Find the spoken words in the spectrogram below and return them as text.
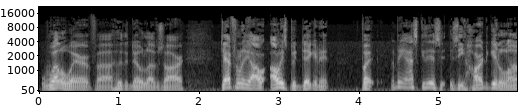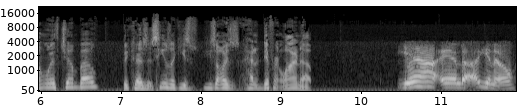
well aware of uh, who the No Loves are. Definitely, I've always been digging it. But let me ask you this: Is he hard to get along with, Jumbo? Because it seems like he's he's always had a different lineup. Yeah, and uh, you know,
